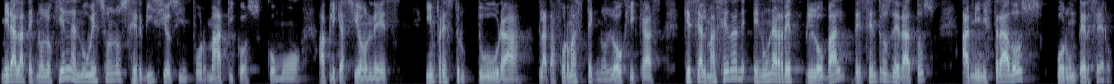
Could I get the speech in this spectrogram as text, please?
Mira, la tecnología en la nube son los servicios informáticos como aplicaciones, infraestructura, plataformas tecnológicas que se almacenan en una red global de centros de datos administrados por un tercero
